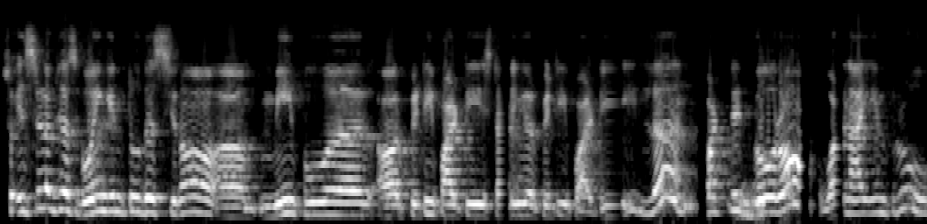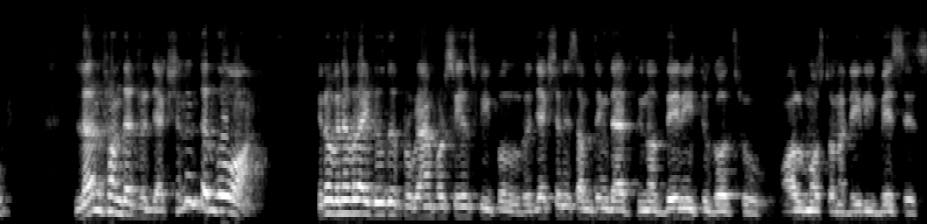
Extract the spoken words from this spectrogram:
So instead of just going into this, you know, um, me poor or pity party, starting your pity party, learn what did go wrong, what can I improve, learn from that rejection and then go on you know, whenever I do the program for salespeople, rejection is something that you know they need to go through almost on a daily basis.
